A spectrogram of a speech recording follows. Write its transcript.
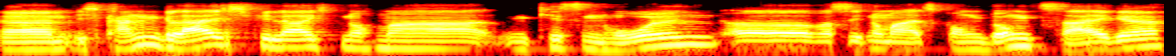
Ähm, ich kann gleich vielleicht nochmal ein Kissen holen, äh, was ich nochmal als Pendant zeige,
